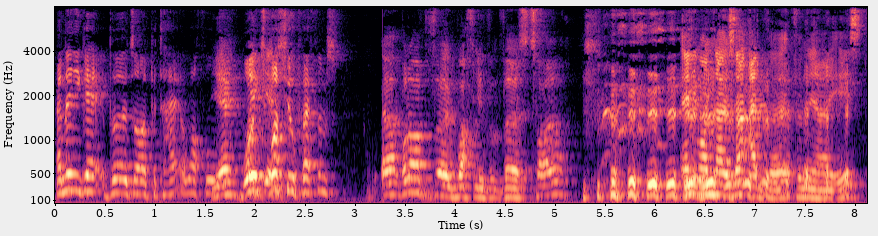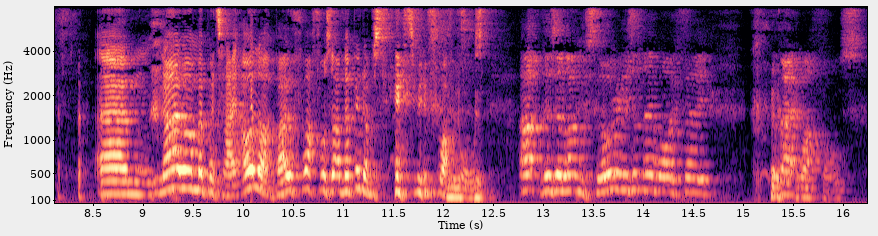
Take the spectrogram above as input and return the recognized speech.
and then you get bird's eye potato waffles. Yeah, What, what's your preference? Uh, well, I prefer waffly but versatile. Anyone knows that advert from the 80s? Um, no, I'm a potato. I like both waffles. I'm a bit obsessed with waffles. Uh, there's a long story, isn't there, Wifey, about waffles?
